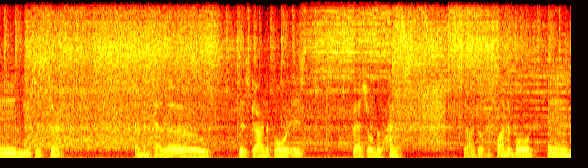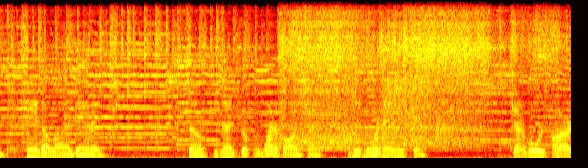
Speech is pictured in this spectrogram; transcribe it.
and uses Surf. And then hello, this Gardevoir is special defense. So I go for Thunderbolt and hit a lot of damage. So he decided to go for Waterfall and try to get more damage since Gardevoirs are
